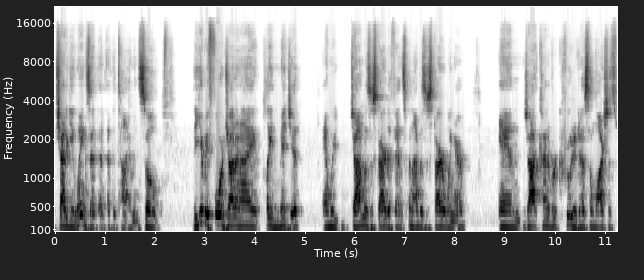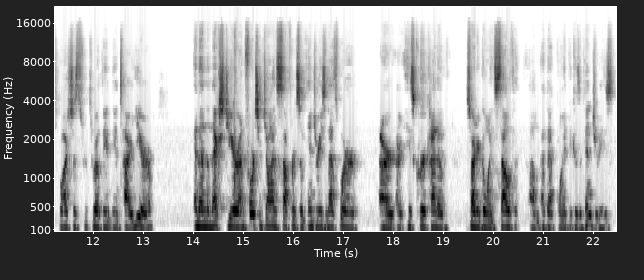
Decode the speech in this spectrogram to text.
Chateauguay Wings at, at, at, the time. And so the year before, John and I played midget, and we John was a star defenseman, I was a star winger, and Jacques kind of recruited us and watched us watched us throughout the, the entire year. And then the next year, unfortunately, John suffered some injuries, and that's where our, our his career kind of started going south um, at that point because of injuries.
